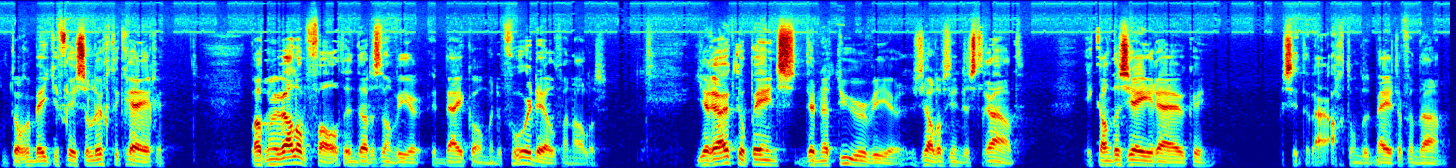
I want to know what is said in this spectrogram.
Om toch een beetje frisse lucht te krijgen. Wat me wel opvalt, en dat is dan weer het bijkomende voordeel van alles. Je ruikt opeens de natuur weer, zelfs in de straat. Ik kan de zee ruiken. We zitten daar 800 meter vandaan.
